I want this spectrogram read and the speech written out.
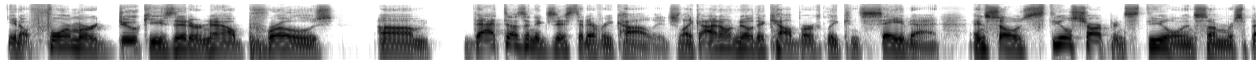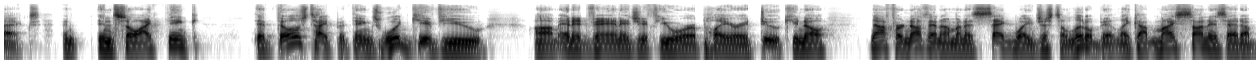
you know former Dukies that are now pros. Um, that doesn't exist at every college. Like I don't know that Cal Berkeley can say that. And so steel sharpens steel in some respects. And and so I think that those type of things would give you um, an advantage if you were a player at Duke. You know, not for nothing. I'm going to segue just a little bit. Like uh, my son is at a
